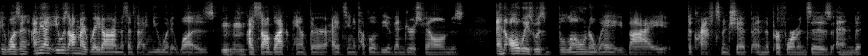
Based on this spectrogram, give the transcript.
it wasn't i mean I, it was on my radar in the sense that i knew what it was mm-hmm. i saw black panther i had seen a couple of the avengers films and always was blown away by the craftsmanship and the performances and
